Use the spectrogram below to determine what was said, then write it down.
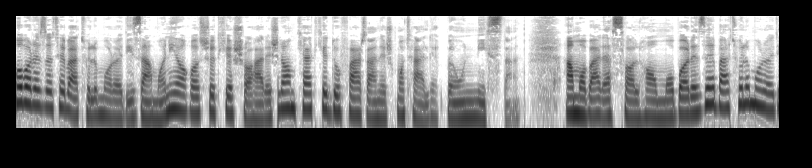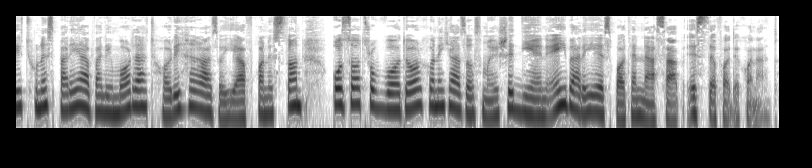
مبارزات بتول مرادی زمانی آغاز شد که شوهرش اعلام کرد که دو فرزندش متعلق به اون نیستند. اما بعد از سالها مبارزه بتول مرادی تونست برای اولین بار در تاریخ غذایی افغانستان قضات رو وادار کنه که از آزمایش دی ای برای اثبات نسب استفاده کنند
